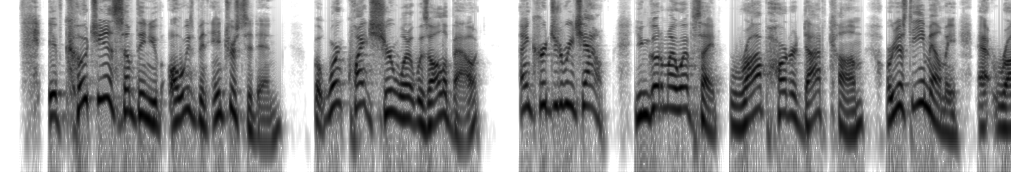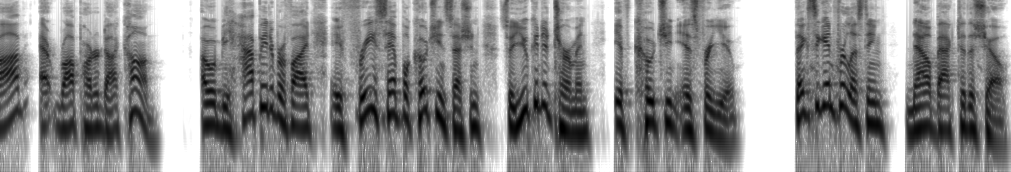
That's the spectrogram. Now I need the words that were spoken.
If coaching is something you've always been interested in, but weren't quite sure what it was all about, I encourage you to reach out. You can go to my website, robharder.com, or just email me at rob at robharder.com. I would be happy to provide a free sample coaching session so you can determine if coaching is for you. Thanks again for listening. Now back to the show.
